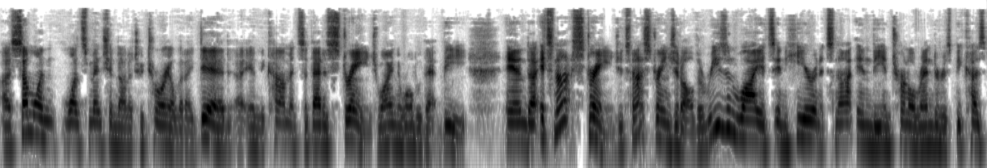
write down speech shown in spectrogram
uh, someone once mentioned on a tutorial that I did uh, in the comments that that is strange. Why in the world would that be? And uh, it's not strange. It's not strange at all. The reason why it's in here and it's not in the internal render is because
